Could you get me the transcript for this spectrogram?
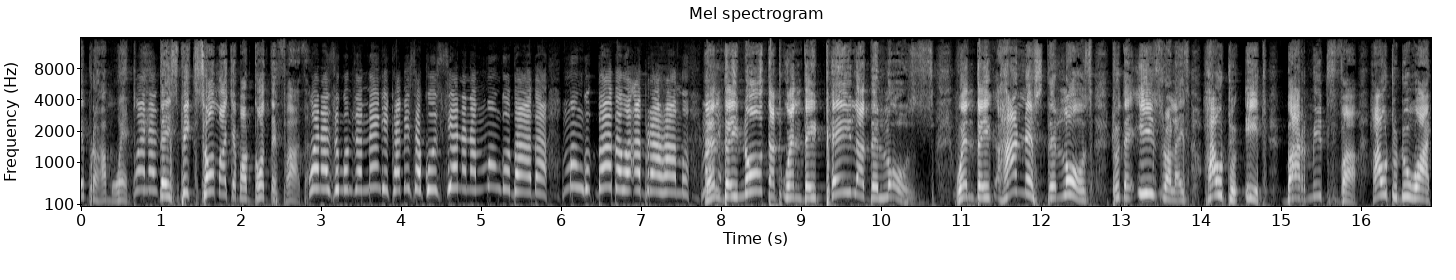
Abraham went. Wana- They speak so much about God the Father. wanazungumza mengi kabisa kuhusiana na mungu baba mungu baba wa abrahamu And they know that when they tailor the laws, when they harnessed the laws to the Israelites how to eat, bar mitzvah, how to do what.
